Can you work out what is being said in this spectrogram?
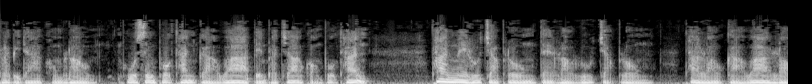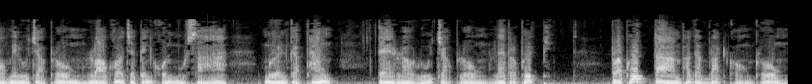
พระบิดาของเรา ผู้ซึ่งพวกท่านกล่าวว่าเป็นพระเจ้าของพวกท่าน ท่านไม่รู้จักพระองค์แต่เรารู้จักพระองค์ถ้าเรากล่าวว่าเราไม่รู้จักพระองค์เราก็จะเป็นคนมุสาเหมือนกับท่าน แต่เรารู้จักพระองค์และประพฤติผิด ประพฤติตามพระดำรัสของพระองค์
